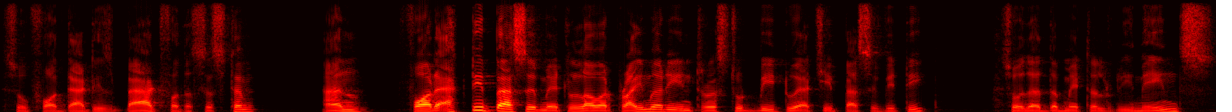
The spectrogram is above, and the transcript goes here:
So, for that is bad for the system and for active passive metal our primary interest would be to achieve passivity so that the metal remains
